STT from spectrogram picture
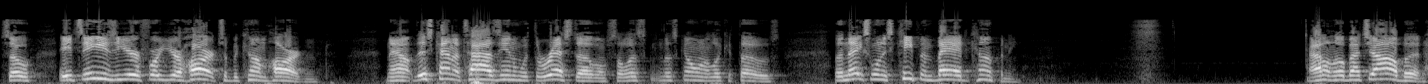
So it's easier for your heart to become hardened. Now, this kind of ties in with the rest of them, so let's, let's go on and look at those. The next one is keeping bad company. I don't know about y'all, but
